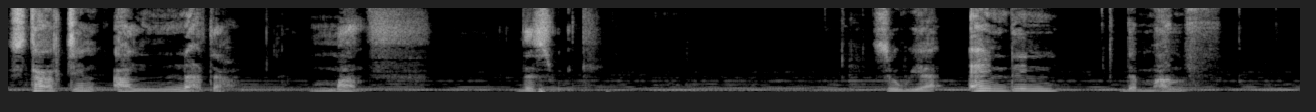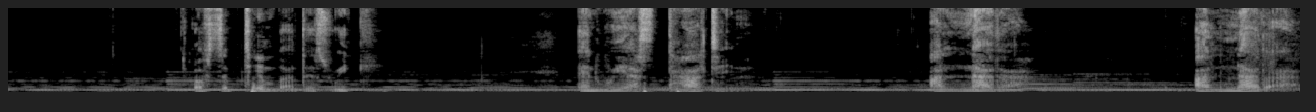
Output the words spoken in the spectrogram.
starting another month this week. So we are ending the month of September this week, and we are starting another another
